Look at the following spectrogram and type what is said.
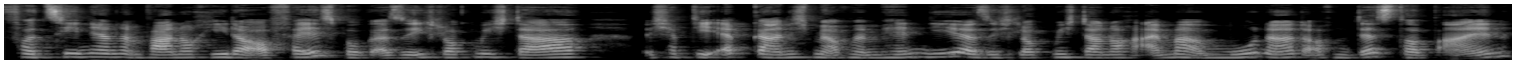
vor zehn Jahren war noch jeder auf Facebook. Also ich logge mich da, ich habe die App gar nicht mehr auf meinem Handy, also ich logge mich da noch einmal im Monat auf dem Desktop ein.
